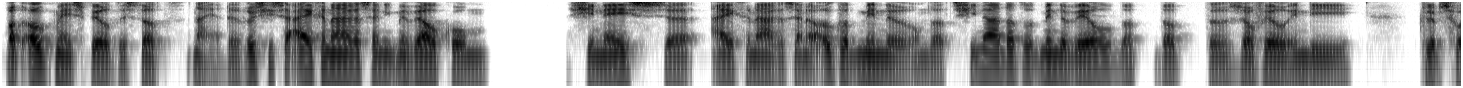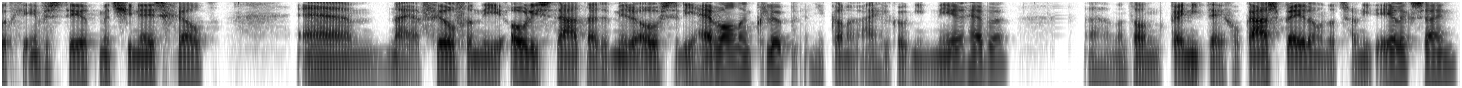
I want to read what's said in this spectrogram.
Wat ook meespeelt is dat nou ja, de Russische eigenaren zijn niet meer welkom. Chinese eigenaren zijn er ook wat minder, omdat China dat wat minder wil. Dat, dat er zoveel in die clubs wordt geïnvesteerd met Chinees geld. En nou ja, veel van die oliestaten uit het Midden-Oosten, die hebben al een club. En je kan er eigenlijk ook niet meer hebben. Uh, want dan kan je niet tegen elkaar spelen, want dat zou niet eerlijk zijn.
